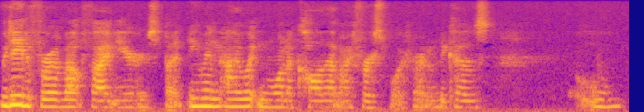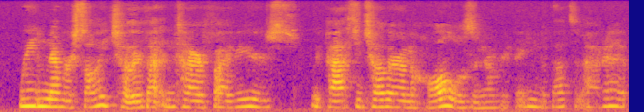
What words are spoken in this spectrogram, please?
We dated for about five years, but even I wouldn't want to call that my first boyfriend because we never saw each other that entire five years. We passed each other in the halls and everything, but that's about it.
